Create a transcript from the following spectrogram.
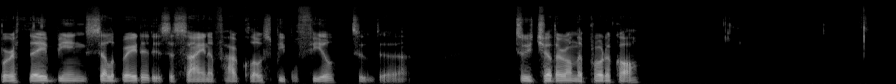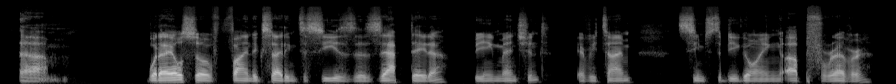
birthday being celebrated is a sign of how close people feel to the to each other on the protocol. Um, what I also find exciting to see is the ZAP data being mentioned every time. It seems to be going up forever.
